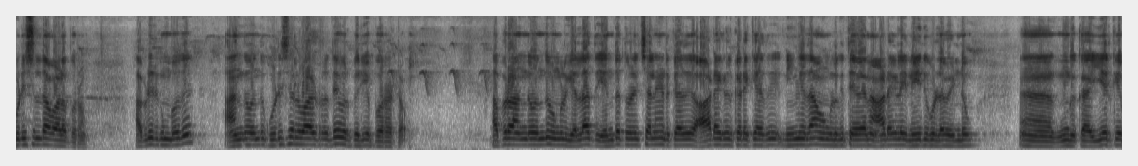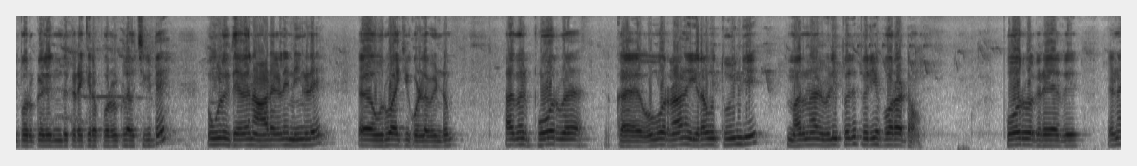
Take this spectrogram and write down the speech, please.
குடிசையில் தான் வாழ போகிறோம் அப்படி இருக்கும்போது அங்கே வந்து குடிசையில் வாழ்கிறதே ஒரு பெரிய போராட்டம். அப்புறம் அங்கே வந்து உங்களுக்கு எல்லா எந்த தொழிற்சாலையும் இருக்காது ஆடைகள் கிடைக்காது. நீங்கள் தான் உங்களுக்கு தேவையான ஆடைகளை நெய்து கொள்ள வேண்டும். உங்கள் க இயற்கை பொருட்களிலிருந்து கிடைக்கிற பொருட்களை வச்சுக்கிட்டு உங்களுக்கு தேவையான ஆடைகளை நீங்களே உருவாக்கி கொள்ள வேண்டும். அது மாதிரி போர்வை க ஒவ்வொரு நாளும் இரவு தூங்கி மறுநாள் விழிப்பது பெரிய போராட்டம். போர்வை கிடையாது. ஏன்னா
